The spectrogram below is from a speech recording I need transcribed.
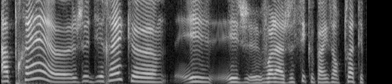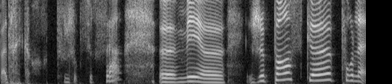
Après, euh, je dirais que et, je, voilà, je sais que par exemple toi, t'es pas d'accord toujours sur ça, euh, mais je pense que pour la,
